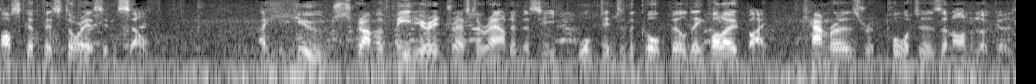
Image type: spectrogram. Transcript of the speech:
Oscar Pistorius himself. A huge scrum of media interest around him as he walked into the court building, followed by cameras, reporters, and onlookers.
